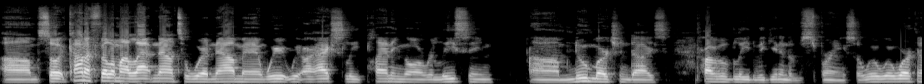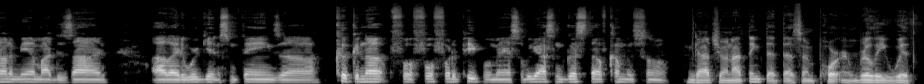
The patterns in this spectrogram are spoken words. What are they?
Um, so it kind of fell in my lap now to where now, man, we, we are actually planning on releasing um, new merchandise probably the beginning of the spring. So we're, we're working on it, me and my design uh, lady. We're getting some things uh, cooking up for, for, for the people, man. So we got some good stuff coming soon. Got you, and I think that that's important, really, with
